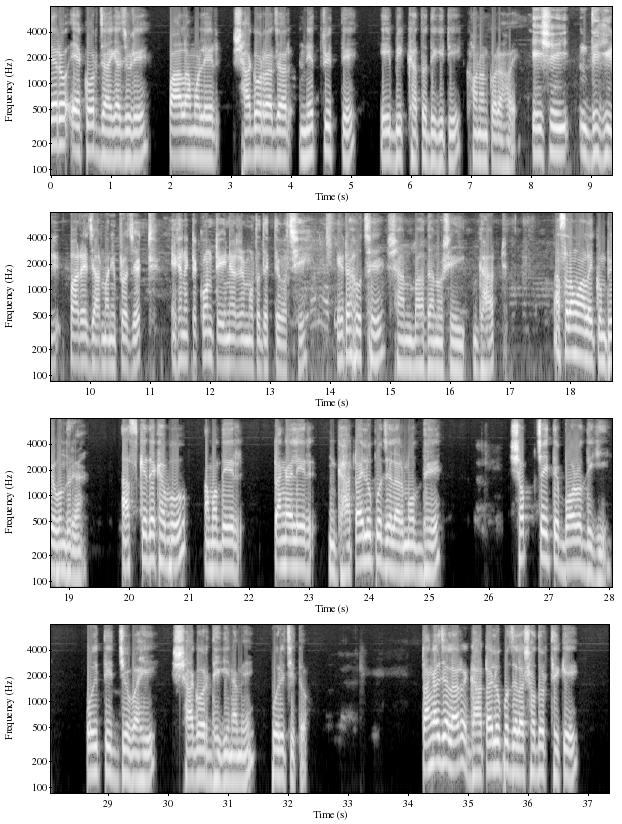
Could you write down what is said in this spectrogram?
তেরো একর জায়গা জুড়ে পাল আমলের সাগর রাজার নেতৃত্বে এই বিখ্যাত দিঘিটি খনন করা হয়। এই সেই দিঘির পারে জার্মানি প্রজেক্ট, এখানে একটা কন্টেইনারের মতো দেখতে পাচ্ছি। এটা হচ্ছে শান বাঁধানো সেই ঘাট। আসসালামু আলাইকুম প্রিয় বন্ধুরা। আজকে দেখাবো আমাদের টাঙ্গাইলের ঘাটাইল উপজেলার মধ্যে সবচাইতে বড় দিঘি, ঐতিহ্যবাহী সাগর দিঘি নামে পরিচিত। টাঙ্গাইল জেলার ঘাটাইল উপজেলা সদর থেকে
